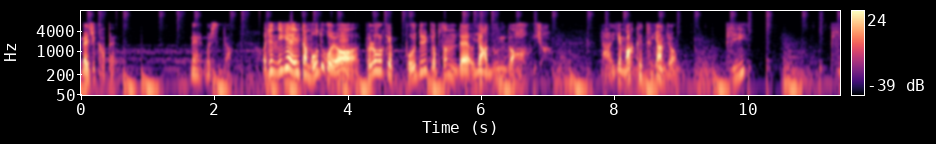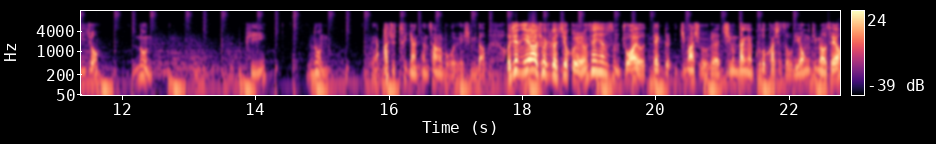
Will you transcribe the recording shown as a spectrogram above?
매직 카펫. 네 멋있습니다. 어쨌든 이게 일단 모드고요. 별로 그렇게 보여드릴 게 없었는데 야 눈, 아, 야, 야 이게 마크의 특이한 점. 비, 비죠? 눈, 비, 눈. 네, 아주 특이한 현상을 보고 계십니다. 어쨌든 이래가지고 저희가 지었고요. 영상이 좋았으면 좋아요, 댓글 잊지 마시고 그냥 지금 당장 구독하셔서 우리 영팀에 오세요.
